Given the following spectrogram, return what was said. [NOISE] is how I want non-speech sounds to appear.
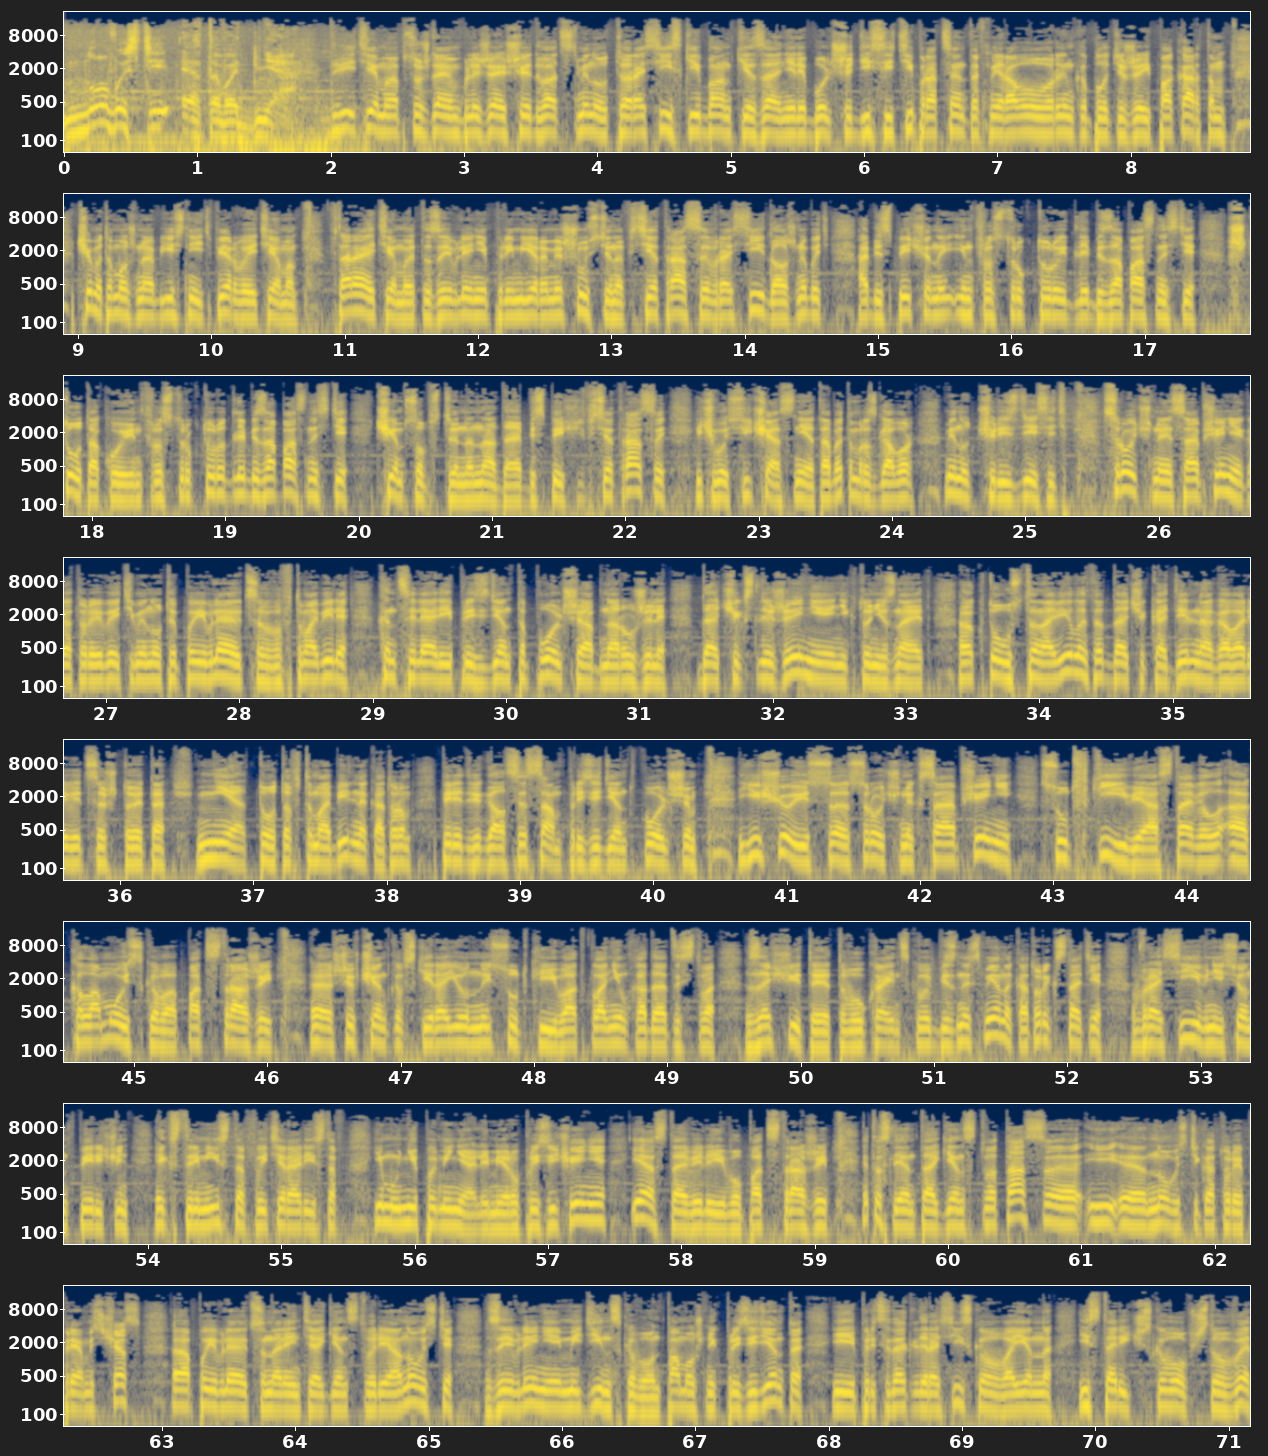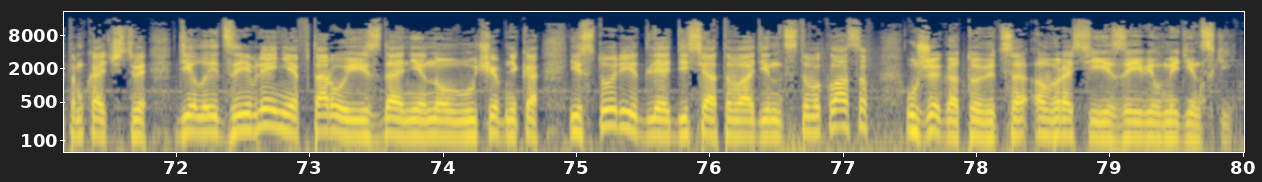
Новости этого дня. Две темы обсуждаем в ближайшие 20 минут. Российские банки заняли больше 10% мирового рынка платежей по картам. Чем это можно объяснить? Первая тема. Вторая тема – это заявление премьера Мишустина. Все трассы в России должны быть обеспечены инфраструктурой для безопасности. Что такое инфраструктура для безопасности? Чем, собственно, надо обеспечить все трассы и чего сейчас нет? Об этом разговор минут через 10. Срочные сообщения, которые в эти минуты появляются в автомобиле канцелярии президента президента Польши обнаружили датчик слежения. Никто не знает, э, кто установил этот датчик. Отдельно оговаривается, что это не тот автомобиль, на котором передвигался сам президент Польши. Еще из э, срочных сообщений суд в Киеве оставил э, Коломойского под стражей. Шевченковский районный суд Киева отклонил ходатайство защиты этого украинского бизнесмена, который, кстати, в России внесен в перечень экстремистов и террористов. Ему не поменяли меру пресечения и оставили его под стражей. Это след лента агентства ТАСС э, и э, новости, которые прямо сейчас э, появляются на ленте агентства РИА Новости. Заявление Мединского, он помощник президента и председатель Российского военно-исторического общества в этом качестве делает заявление. Второе издание нового учебника истории для 10-11 классов уже готовится в России, заявил Мединский.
